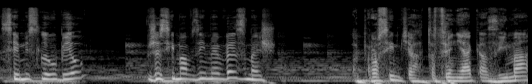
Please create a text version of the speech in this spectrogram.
Si mi slúbil, že si ma v zime vezmeš. A prosím ťa, toto je nejaká zima?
